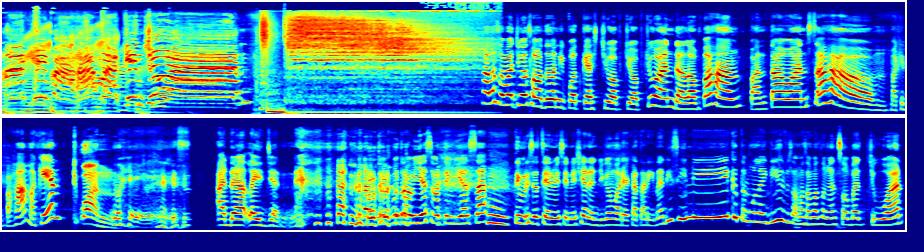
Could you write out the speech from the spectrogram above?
Makin paham, makin cuan. Halo Sobat Cuan, selamat datang di podcast Cuap Cuap Cuan dalam paham pantauan saham. Makin paham, makin cuan. Ada legend. Ada Tri Putra Wijaya seperti biasa, tim riset CNBC Indonesia dan juga Maria Katarina di sini. Ketemu lagi bersama-sama dengan Sobat Cuan.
